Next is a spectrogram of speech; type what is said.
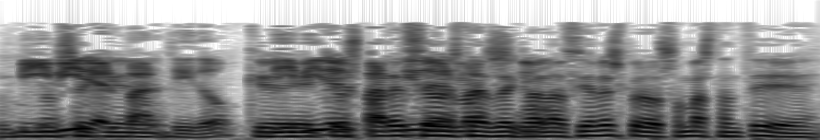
Vivir el partido. ¿Qué, vivir os parece estas declaraciones? Pero son bastante... ¿eh?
